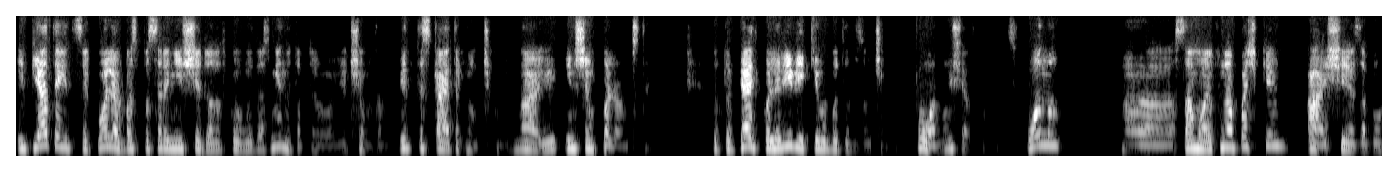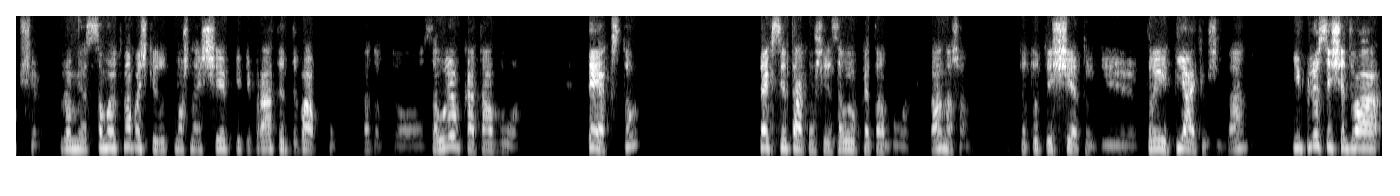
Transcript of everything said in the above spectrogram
І п'ятий це колір безпосередньо ще додатковий видозміни, тобто, якщо ви там відтискаєте кнопочку, і- іншим кольором стає. Тобто 5 кольорів, які ви будете залучати. Фону, ще раз фону, е, самої кнопочки. А, ще я забув ще. Крім самої кнопочки, тут можна ще підібрати два пункти, да, тобто заливка та обводка. Тексту. В тексті також є заливка та обводка, да, на жаль. Тобто тут іще тоді 3-5 вже, да? І плюс ще два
